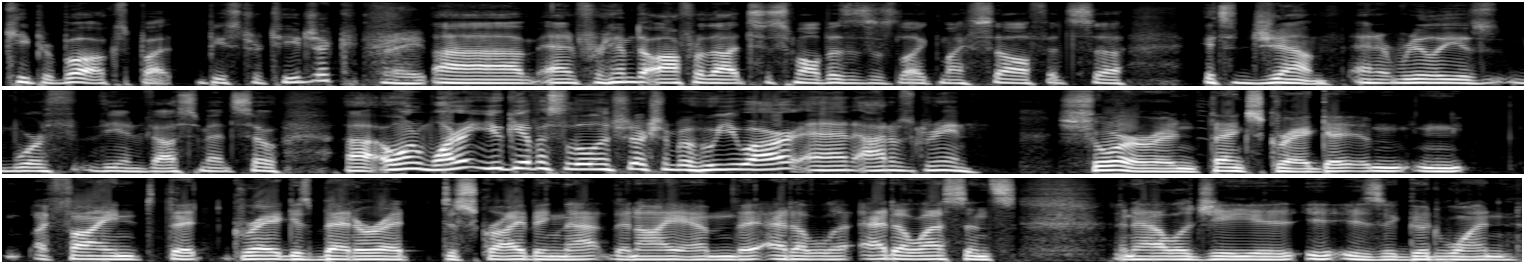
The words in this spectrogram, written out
keep your books, but be strategic. Right. Um, and for him to offer that to small businesses like myself, it's a it's a gem, and it really is worth the investment. So, uh, Owen, why don't you give us a little introduction about who you are and Adams Green? sure, and thanks, Greg. I, find that Greg is better at describing that than I am. The adole- adolescence analogy is, is a good one.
